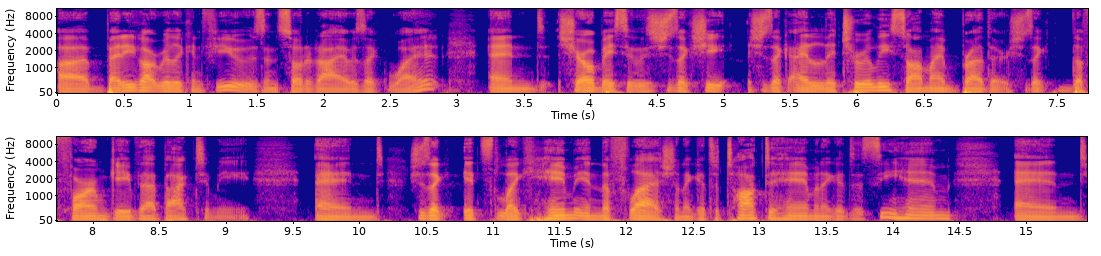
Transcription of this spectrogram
uh, Betty got really confused, and so did I. I was like, "What?" And Cheryl basically, she's like, "She, she's like, I literally saw my brother." She's like, "The farm gave that back to me," and she's like, "It's like him in the flesh, and I get to talk to him, and I get to see him, and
